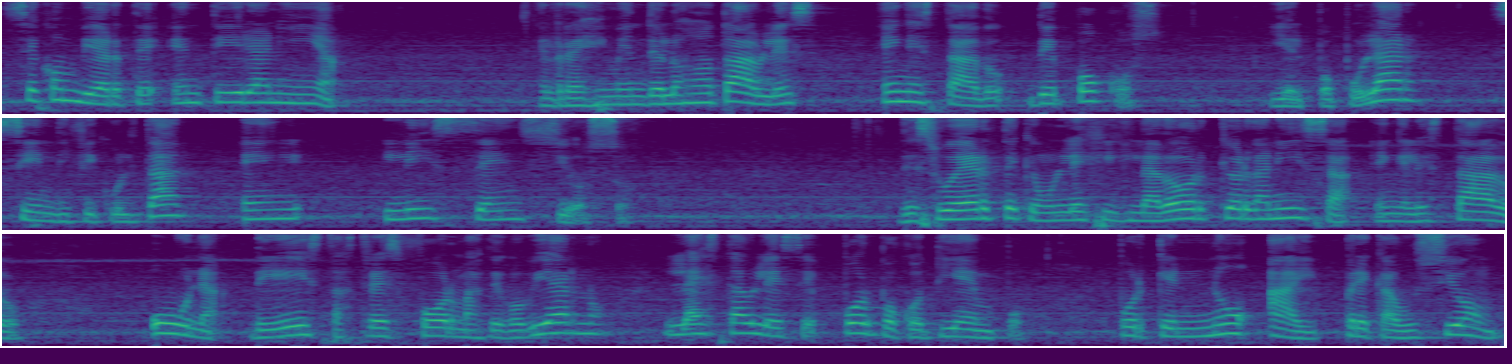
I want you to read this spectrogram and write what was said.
se convierte en tiranía, el régimen de los notables en estado de pocos y el popular sin dificultad en licencioso. De suerte que un legislador que organiza en el Estado una de estas tres formas de gobierno la establece por poco tiempo, porque no hay precaución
